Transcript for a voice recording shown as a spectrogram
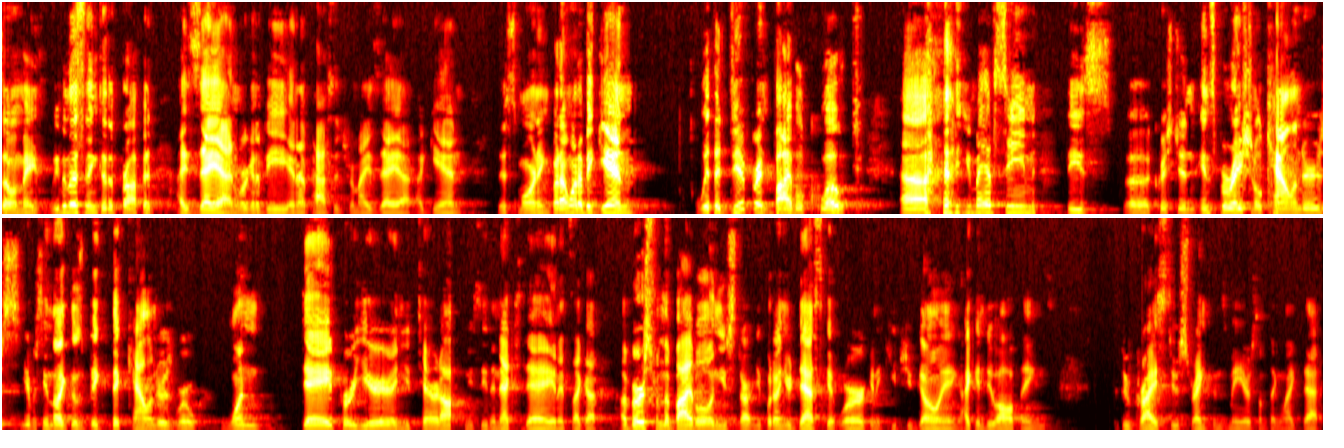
so amazing. We've been listening to the prophet Isaiah, and we're going to be in a passage from Isaiah again this morning. But I want to begin with a different Bible quote. Uh, you may have seen these uh, Christian inspirational calendars. You ever seen like those big thick calendars where one day per year and you tear it off and you see the next day and it's like a, a verse from the Bible and you start you put on your desk at work and it keeps you going. I can do all things through Christ who strengthens me or something like that.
